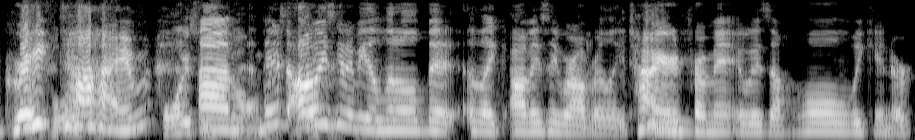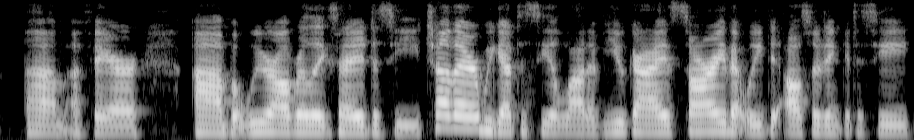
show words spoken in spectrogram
great voice, time. Voice um, there's always going to be a little bit like obviously we're all really tired from it. It was a whole weekend um, affair. Uh, but we were all really excited to see each other. We got to see a lot of you guys. Sorry that we also didn't get to see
